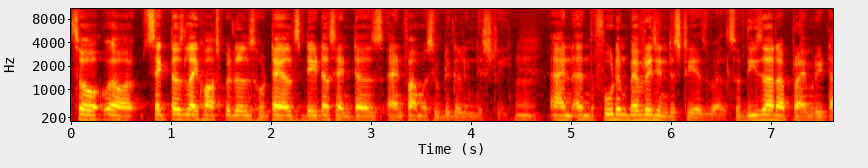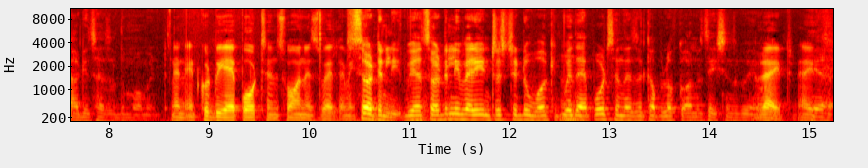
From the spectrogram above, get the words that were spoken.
So uh, sectors like hospitals, hotels, data centers, and pharmaceutical industry, mm. and and the food and beverage industry as well. So these are our primary targets as of the moment. And it could be airports and so on as well. I mean, certainly, we are yeah. certainly very interested to work mm. with airports, and there's a couple of conversations going on. Right, right. Yeah.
